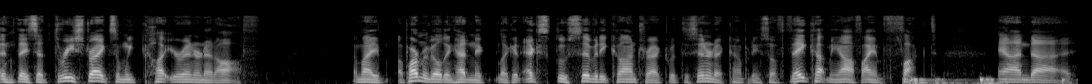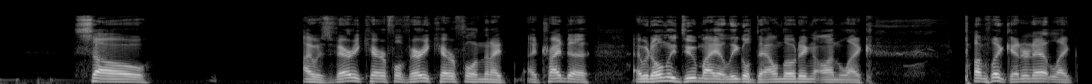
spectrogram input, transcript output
and they said three strikes and we cut your internet off my apartment building had an, like an exclusivity contract with this internet company. So if they cut me off i am fucked. And uh, so I was very careful, very careful, and then I I tried to I would only do my illegal downloading on like public internet, like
